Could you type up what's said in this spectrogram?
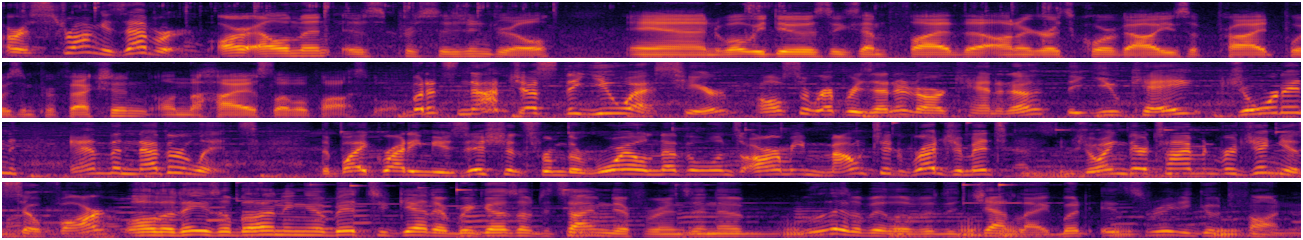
are as strong as ever. Our element is precision drill. And what we do is exemplify the Honor Guard's core values of pride, poise, and perfection on the highest level possible. But it's not just the U.S. here. Also represented are Canada, the U.K., Jordan, and the Netherlands. The bike riding musicians from the Royal Netherlands Army Mounted Regiment enjoying their time in Virginia so far. Well, the days are blending a bit together because of the time difference and a little bit of the jet lag, but it's really good fun.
